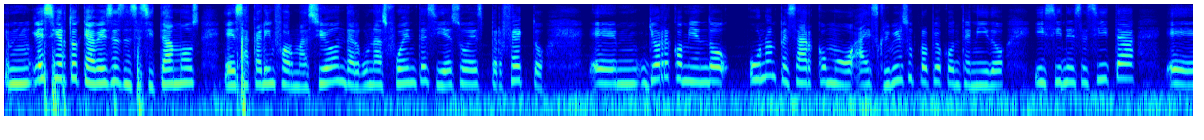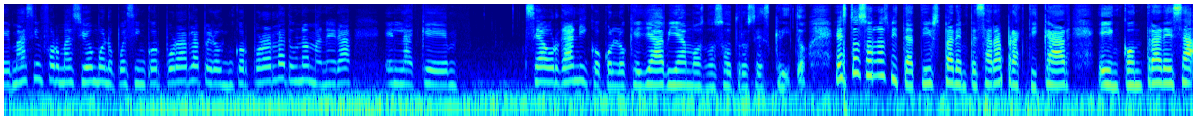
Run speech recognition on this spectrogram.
Mm, es cierto que a veces necesitamos eh, sacar información de algunas fuentes y eso es perfecto. Em, yo recomiendo uno empezar como a escribir su propio contenido y si necesita eh, más información, bueno, pues incorporarla, pero incorporarla de una manera en la que sea orgánico con lo que ya habíamos nosotros escrito. Estos son los VitaTips para empezar a practicar e encontrar esa,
